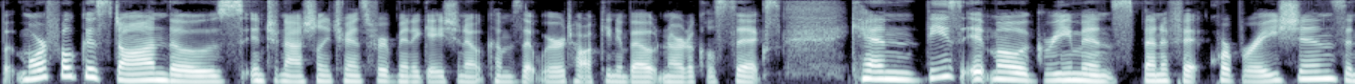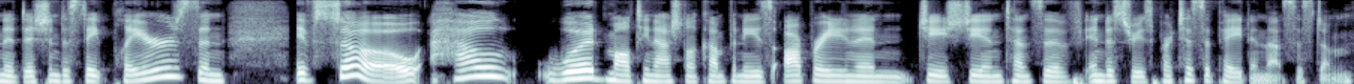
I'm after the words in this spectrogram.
but more focused on those internationally transferred mitigation outcomes that we were talking about in Article 6. Can these ITMO agreements benefit corporations in addition to state players? And if so, how would multinational companies operating in GHG intensive industries participate in that system?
